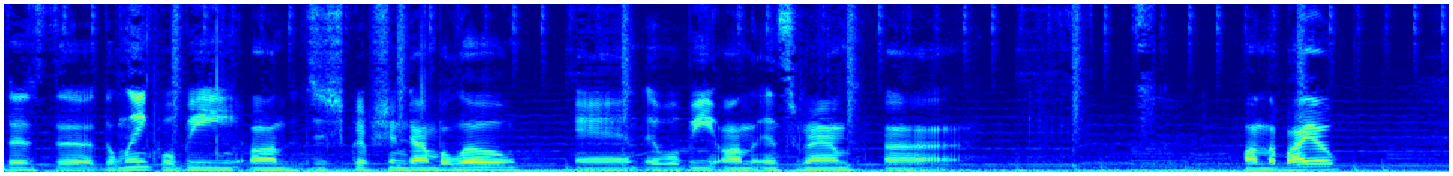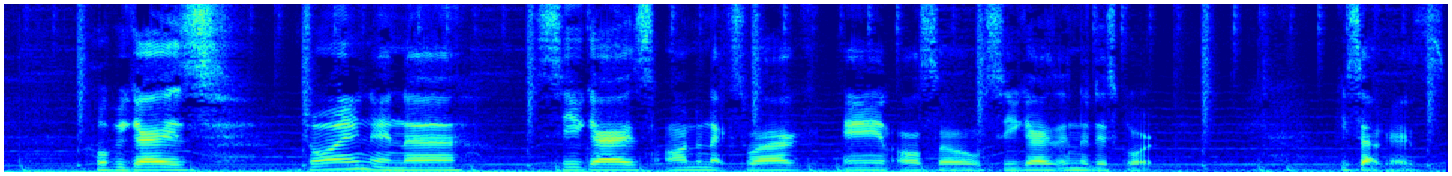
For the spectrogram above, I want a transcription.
There's the the link will be on the description down below, and it will be on the Instagram uh, on the bio. Hope you guys join and uh, see you guys on the next vlog, and also see you guys in the Discord. Peace out, guys.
